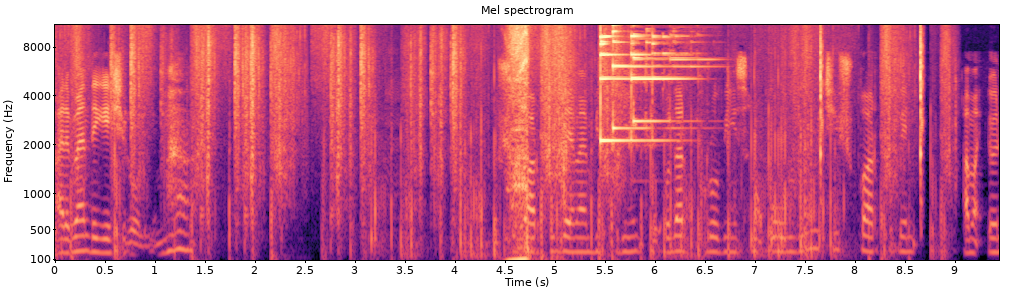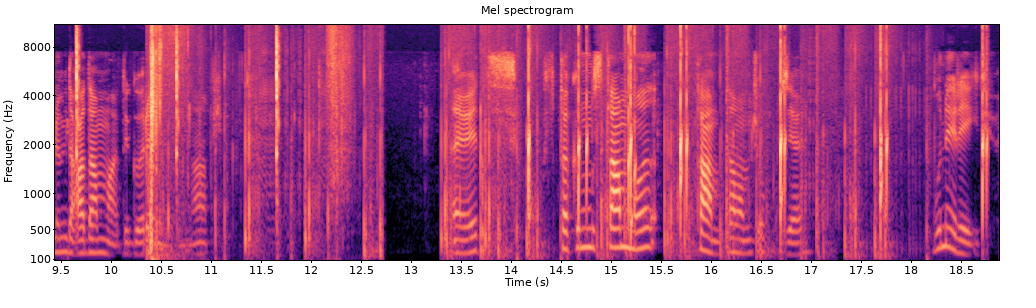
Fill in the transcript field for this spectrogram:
Hadi ben de yeşil olayım. şu parkuru da hemen bitireyim. O kadar pro bir insan olduğum için şu parkur benim... Ama önümde adam vardı göremiyordum ne yapayım. Evet. Takımımız tam mı? Tam tamam çok güzel. Bu nereye gidiyor?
